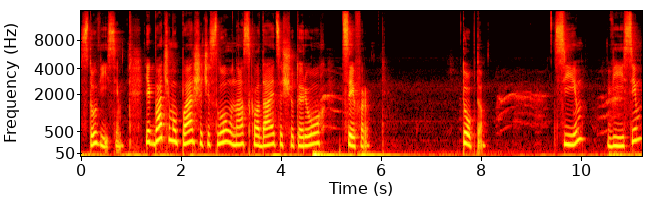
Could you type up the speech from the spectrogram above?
108. Як бачимо, перше число у нас складається з чотирьох цифр. Тобто 7, 8,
